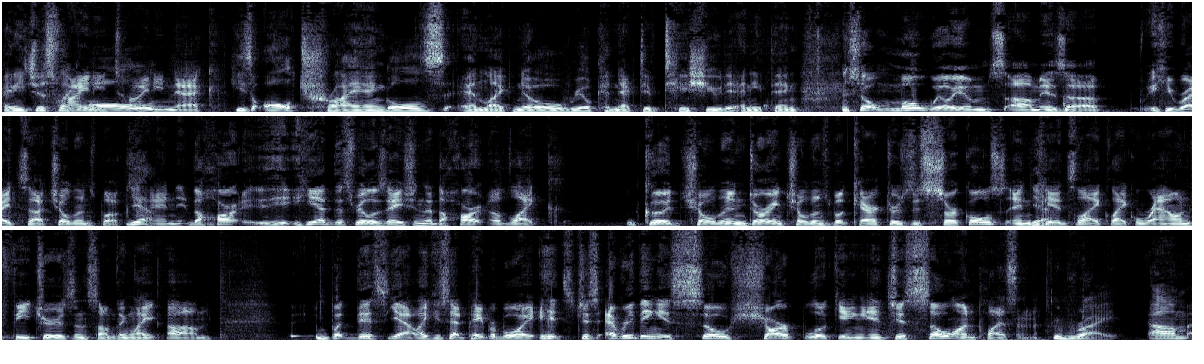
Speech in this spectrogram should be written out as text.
and he's just like Tiny, all, tiny neck. He's all triangles and like no real connective tissue to anything. So Mo Willems um, is a he writes uh, children's books. Yeah. and the heart he, he had this realization that the heart of like good children during children's book characters is circles, and Yeah. kids like like round features and something like um. But this, yeah, like you said, Paperboy, it's just everything is so sharp looking. It's just so unpleasant. Right. Um,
